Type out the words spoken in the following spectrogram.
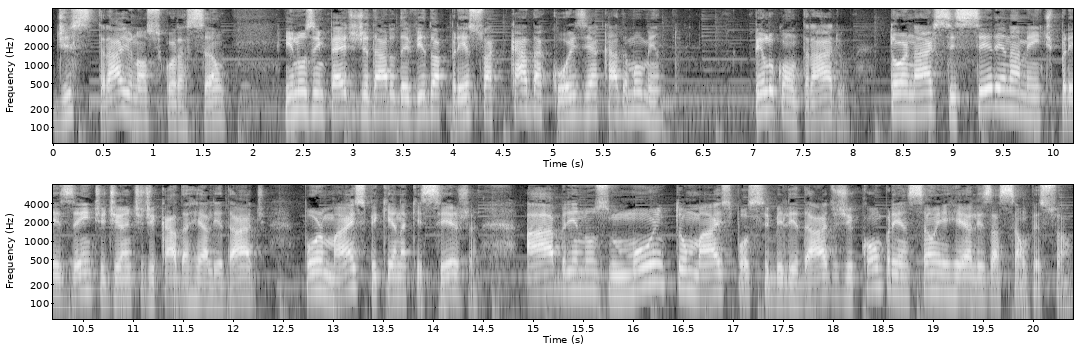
distrai o nosso coração e nos impede de dar o devido apreço a cada coisa e a cada momento. Pelo contrário, tornar-se serenamente presente diante de cada realidade por mais pequena que seja, abre-nos muito mais possibilidades de compreensão e realização pessoal.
